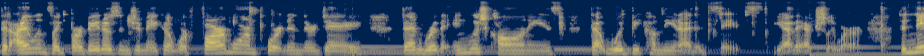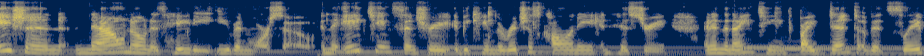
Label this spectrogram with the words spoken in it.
that islands like Barbados and Jamaica were far more important in their day than were the English colonies that would become the United States. Yeah, they actually were. The nation, now known as Haiti, even more so. In the 18th century, it became the richest colony in history, and in the 19th, by dint of its slave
